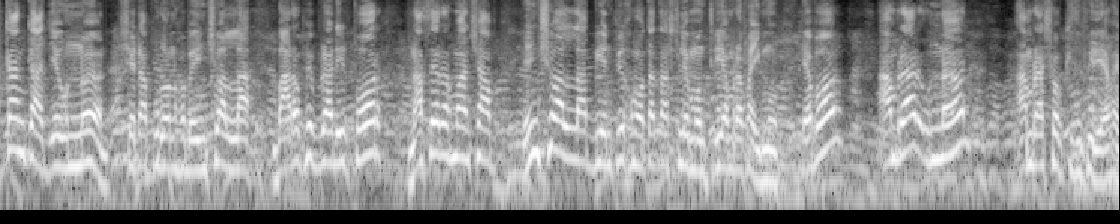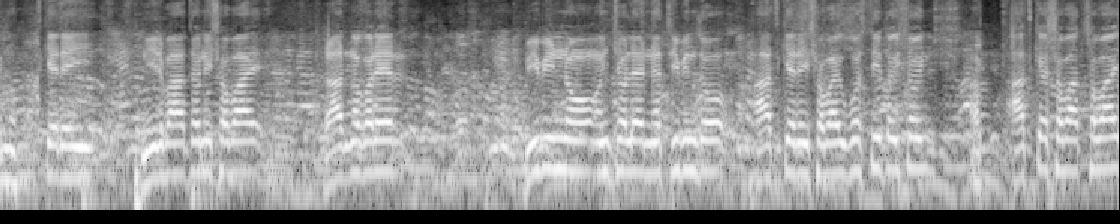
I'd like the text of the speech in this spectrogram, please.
আকাঙ্ক্ষা, যে উন্নয়ন, সেটা পূরণ হবে ইনশাল্লাহ বারো ফেব্রুয়ারির পর নাসির রহমান সাহেব ইনশাল্লাহ বিএনপি ক্ষমতাতে আসলে মন্ত্রী আমরা পাইমু এবং আমরার উন্নয়ন আমরা সব কিছু ফিরিয়ে পাইমু। আজকের এই নির্বাচনী সভায় রাজনগরের বিভিন্ন অঞ্চলের নেতৃবৃন্দ আজকের এই সভায় উপস্থিত হয়েছেন আজকের সভা সবাই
